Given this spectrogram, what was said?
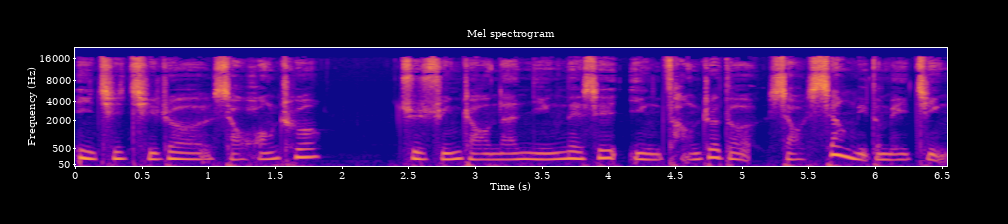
一起骑着小黄车，去寻找南宁那些隐藏着的小巷里的美景。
